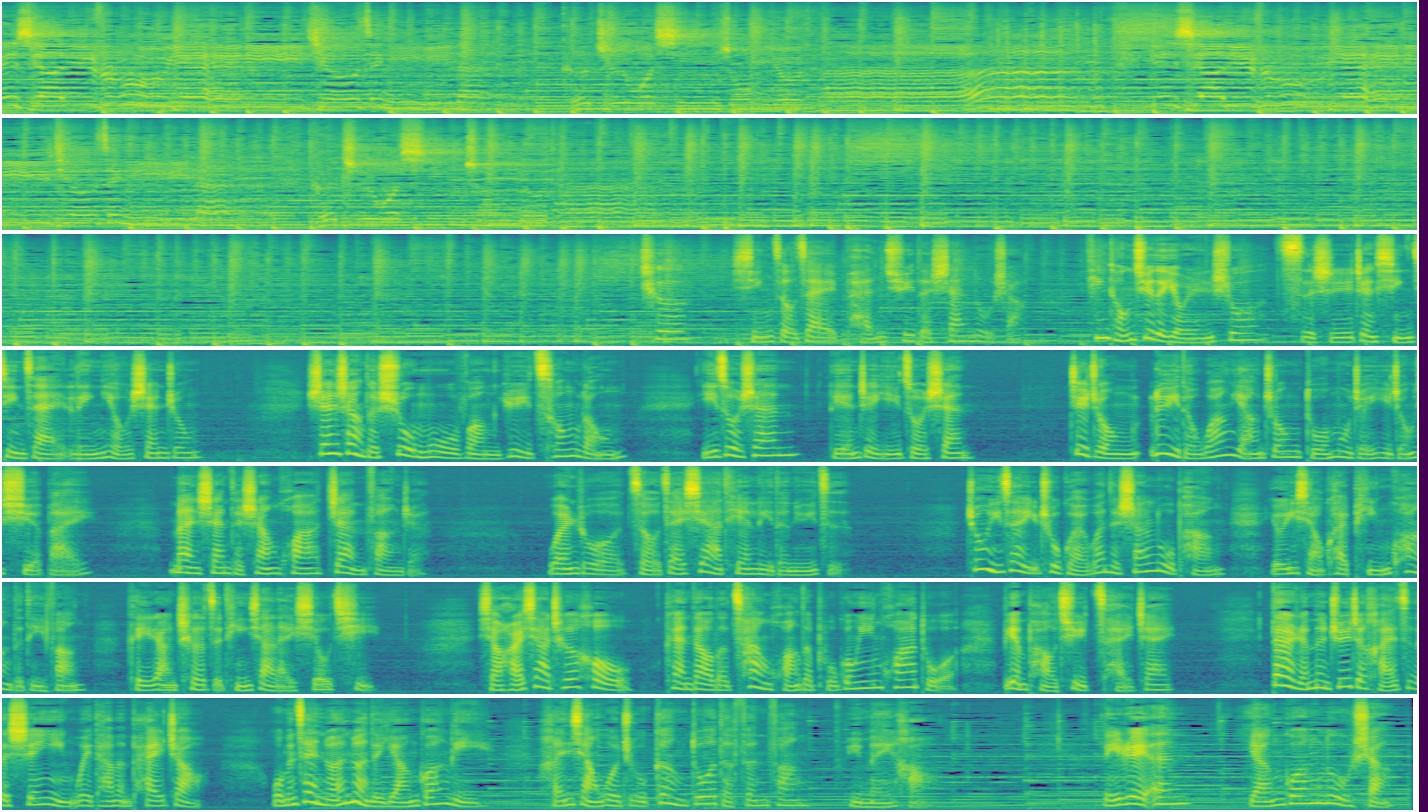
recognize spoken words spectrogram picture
眼下的如烟你就在呢喃，可知我心中有他。眼下的如烟你就在呢喃，可知我心中有他。行走在盘曲的山路上，听同去的有人说，此时正行进在灵游山中。山上的树木蓊郁葱茏，一座山连着一座山，这种绿的汪洋中夺目着一种雪白。漫山的山花绽放着，宛若走在夏天里的女子。终于在一处拐弯的山路旁，有一小块平旷的地方，可以让车子停下来休憩。小孩下车后看到了灿黄的蒲公英花朵便跑去采摘。大人们追着孩子的身影为他们拍照。我们在暖暖的阳光里很想握住更多的芬芳与美好。黎瑞恩阳光路上。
